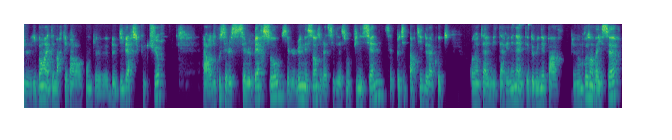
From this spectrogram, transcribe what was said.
le Liban a été marqué par la rencontre de, diverses cultures. Alors, du coup, c'est le, le, berceau, c'est le lieu de naissance de la civilisation phénicienne, cette petite partie de la côte orientale méditerranéenne a été dominée par de nombreux envahisseurs,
